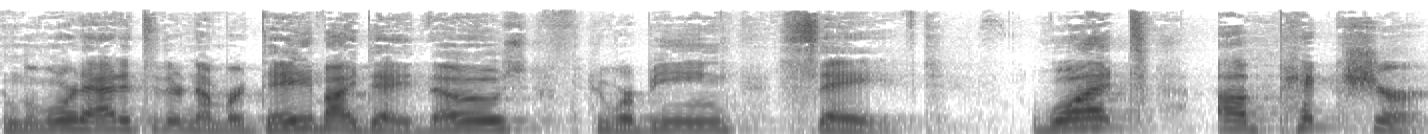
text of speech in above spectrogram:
And the Lord added to their number day by day those who were being saved. What a picture!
